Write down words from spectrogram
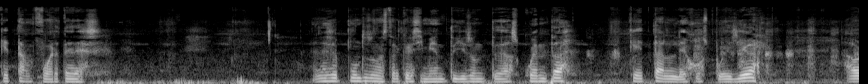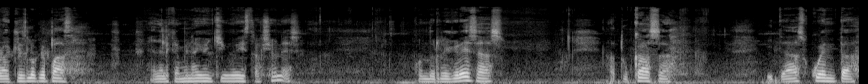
qué tan fuerte eres. En ese punto es donde está el crecimiento y es donde te das cuenta qué tan lejos puedes llegar. Ahora, ¿qué es lo que pasa? En el camino hay un chingo de distracciones. Cuando regresas a tu casa y te das cuenta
